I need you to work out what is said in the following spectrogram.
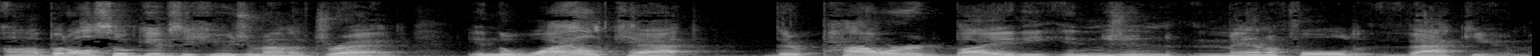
uh, but also gives a huge amount of drag. In the Wildcat, they're powered by the engine manifold vacuum.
